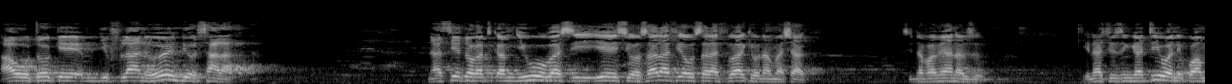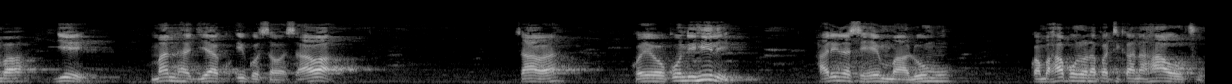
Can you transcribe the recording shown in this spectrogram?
Au utoke mji fulani. Wewe ndio salafi na asiyetoka katika mji huo basi yeye sio salafi au salafi wake una mashaka. Sinafahamiana vizuri? Kinachozingatiwa ni kwamba je manhaji yako iko sawa sawa? Sawa kwa hiyo kundi hili halina sehemu maalumu kwamba hapo ndio wanapatikana hao tu.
